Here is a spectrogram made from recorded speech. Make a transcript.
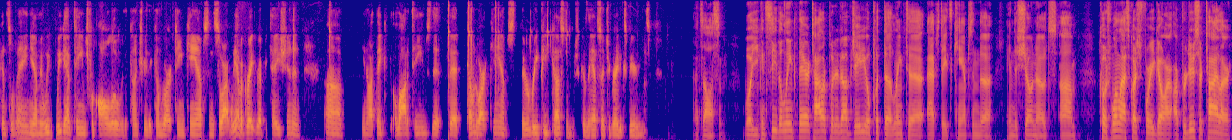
Pennsylvania. I mean, we we have teams from all over the country that come to our team camps, and so our, we have a great reputation. And uh, you know, I think a lot of teams that that come to our camps, they're repeat customers because they have such a great experience. That's awesome. Well, you can see the link there. Tyler put it up. JD will put the link to App State's camps in the in the show notes. Um, Coach, one last question before you go. Our, our producer Tyler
